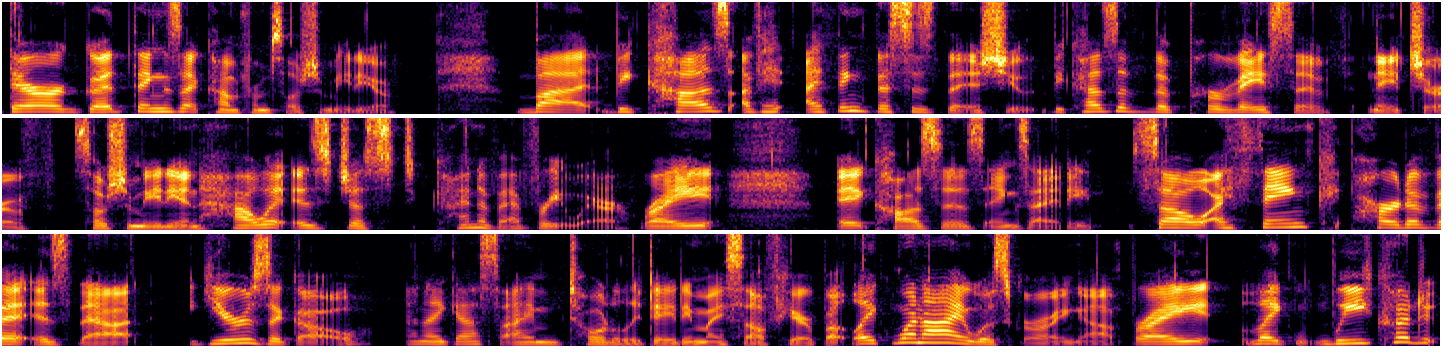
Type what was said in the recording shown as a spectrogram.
there are good things that come from social media but because of, I think this is the issue, because of the pervasive nature of social media and how it is just kind of everywhere, right? It causes anxiety. So I think part of it is that years ago, and I guess I'm totally dating myself here, but like when I was growing up, right? Like we could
